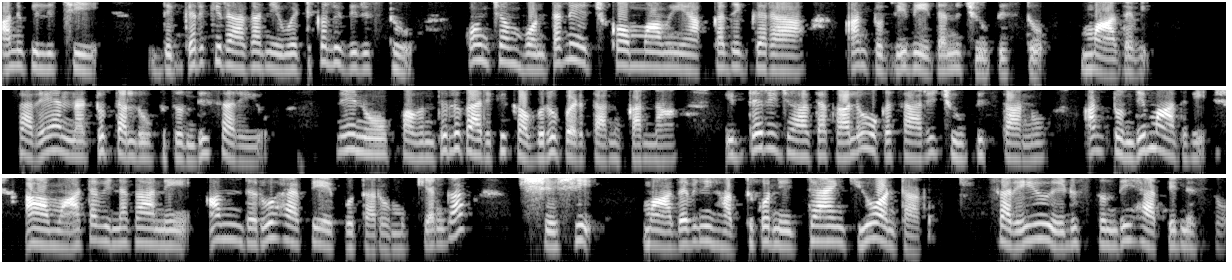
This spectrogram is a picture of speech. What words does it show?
అని పిలిచి దగ్గరికి రాగానే వెటుకలు విరుస్తూ కొంచెం వంట నేర్చుకోమ్మా మీ అక్క దగ్గర అంటుంది వేదను చూపిస్తూ మాధవి. సరే అన్నట్టు తలూపుతుంది సరియు. నేను పంతులు గారికి కబురు పెడతాను కన్నా ఇద్దరి జాతకాలు ఒకసారి చూపిస్తాను అంటుంది మాధవి. ఆ మాట వినగానే అందరూ హ్యాపీ అయిపోతారు. ముఖ్యంగా శశి మాధవిని హత్తుకొని థ్యాంక్ యూ అంటాడు. సరియు ఏడుస్తుంది హ్యాపీనెస్తో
